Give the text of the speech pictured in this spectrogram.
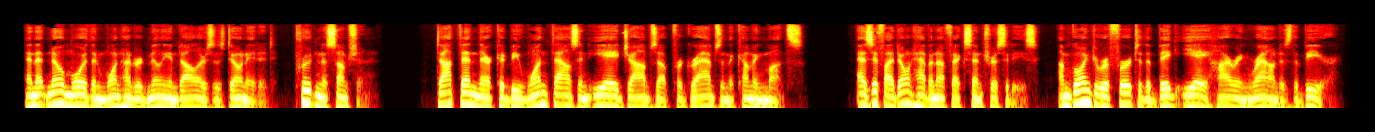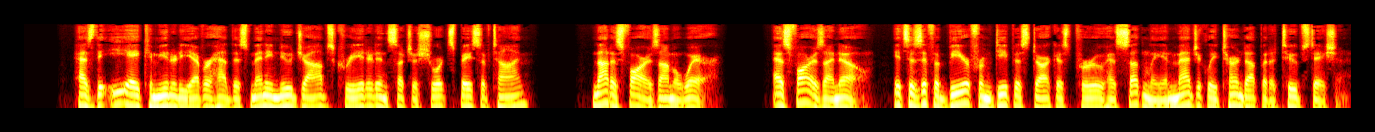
and that no more than $100 million is donated, prudent assumption. Dot then there could be 1,000 EA jobs up for grabs in the coming months. As if I don't have enough eccentricities, I'm going to refer to the big EA hiring round as the BEAHR. Has the EA community ever had this many new jobs created in such a short space of time? Not as far as I'm aware. As far as I know, it's as if a BEAHR from deepest darkest Peru has suddenly and magically turned up at a tube station.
